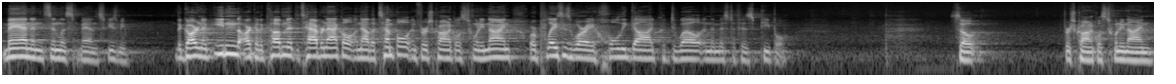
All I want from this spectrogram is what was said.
man, and sinless man, excuse me. The Garden of Eden, the Ark of the Covenant, the tabernacle, and now the temple in 1 Chronicles 29 were places where a holy God could dwell in the midst of his people. So, 1 Chronicles 29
